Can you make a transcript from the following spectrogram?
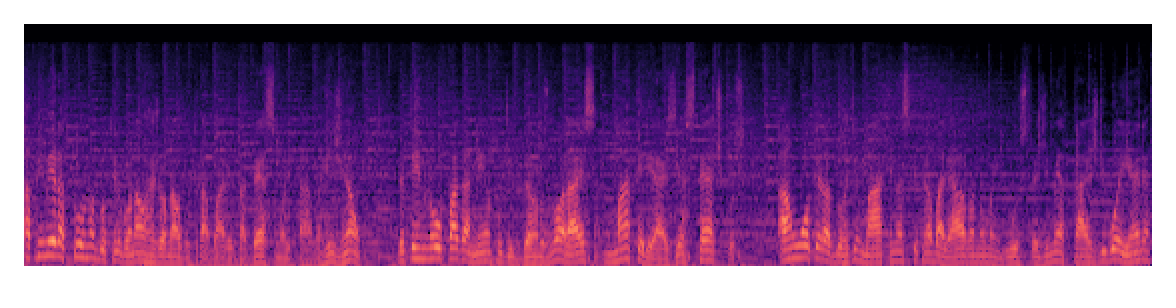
A primeira turma do Tribunal Regional do Trabalho da 18ª Região determinou o pagamento de danos morais, materiais e estéticos a um operador de máquinas que trabalhava numa indústria de metais de Goiânia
